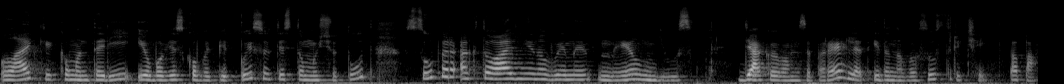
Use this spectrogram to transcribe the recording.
лайки, коментарі і обов'язково підписуйтесь, тому що тут супер актуальні новини Nail News. Дякую вам за перегляд і до нових зустрічей. Па-па!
